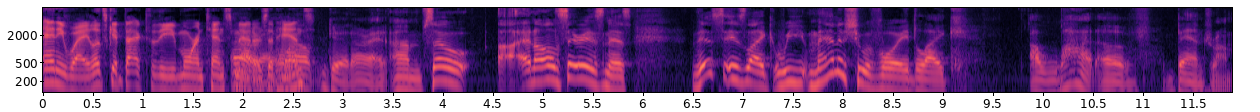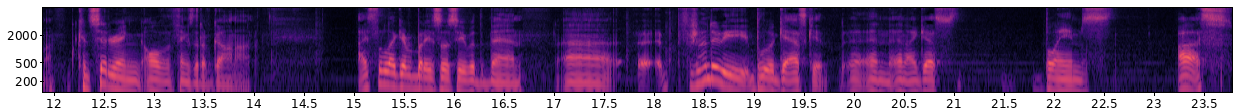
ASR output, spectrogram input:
Anyway, let's get back to the more intense matters right, at hand. well, good. All right. Um. So, uh, in all seriousness, this is like we managed to avoid like a lot of band drama, considering all the things that have gone on. I still like everybody associated with the band. Uh, uh, Duty blew a gasket, and and I guess blames us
